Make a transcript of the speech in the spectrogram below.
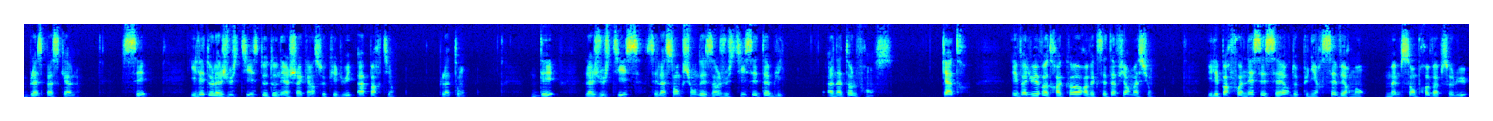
Blaise Pascal. C. Il est de la justice de donner à chacun ce qui lui appartient. Platon. D. La justice, c'est la sanction des injustices établies. Anatole France. 4. Évaluez votre accord avec cette affirmation. Il est parfois nécessaire de punir sévèrement, même sans preuve absolue,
